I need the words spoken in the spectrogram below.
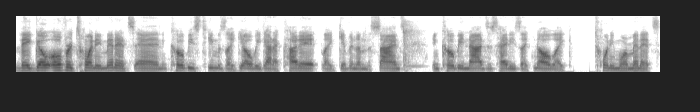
they go over 20 minutes and kobe's team is like yo we gotta cut it like giving them the signs. And kobe nods his head. He's like no like 20 more minutes.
